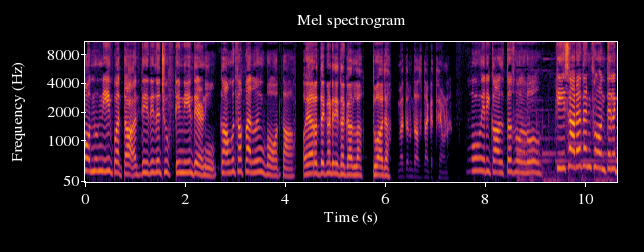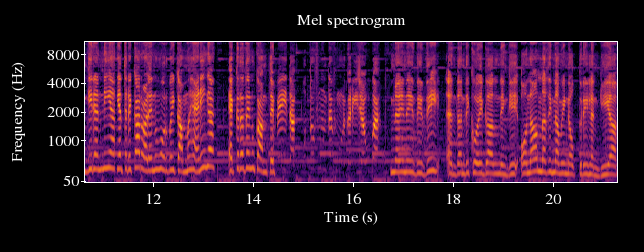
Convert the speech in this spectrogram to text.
ਤੁਹਾਨੂੰ ਨਹੀਂ ਪਤਾ ਦੀਦੀ ਨੇ ਛੁੱਟੀ ਨਹੀਂ ਦੇਣੀ ਕੰਮ ਤਾਂ ਪਹਿਲਾਂ ਹੀ ਬਹੁਤ ਆ। ਓ ਯਾਰ ਅੱਧੇ ਘੰਟੇ ਦੀ ਤਾਂ ਗੱਲ ਆ ਤੂੰ ਆ ਜਾ। ਮੈਂ ਤੈਨੂੰ ਦੱਸਦਾ ਕਿੱਥੇ ਆਉਣਾ। ਉਹ ਮੇਰੀ ਗੱਲ ਤਾਂ ਸੁਣ ਲਓ। ਕੀ ਸਾਰਾ ਦਿਨ ਫੋਨ ਤੇ ਲੱਗੀ ਰਹਿਨੀ ਆ? ਜਾਂ ਤੇਰੇ ਘਰ ਵਾਲੇ ਨੂੰ ਹੋਰ ਕੋਈ ਕੰਮ ਹੈ ਨਹੀਂਗਾ ਇੱਕ ਤਾਂ ਤੈਨੂੰ ਕੰਮ ਤੇ ਭੇਜਦਾ ਉੱਤੋਂ ਫੋਨ ਤੇ ਫੋਨ ਕਰੀ ਜਾਊਗਾ। ਨਹੀਂ ਨਹੀਂ ਦੀਦੀ ਏਦਾਂ ਦੀ ਕੋਈ ਗੱਲ ਨਹੀਂ ਗੀ। ਉਹਨਾਂ ਉਹਨਾਂ ਦੀ ਨਵੀਂ ਨੌਕਰੀ ਲੱਗੀ ਆ।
